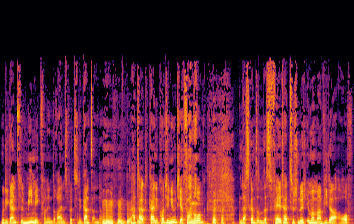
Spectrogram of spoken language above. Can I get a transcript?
Nur die ganze Mimik von den dreien ist plötzlich eine ganz andere. Hat halt keine Continuity-Erfahrung und das Ganze, das fällt halt zwischendurch immer mal wieder auf.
